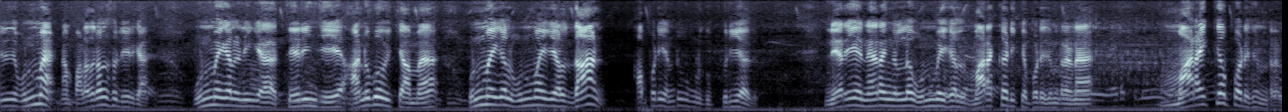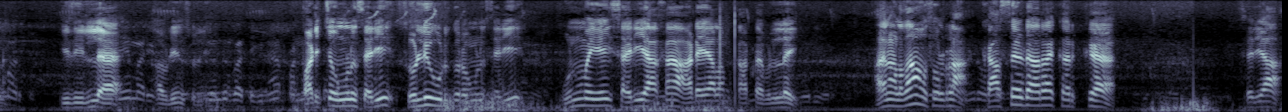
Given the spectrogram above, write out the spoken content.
இது உண்மை. நான் பல தடவை சொல்லியிருக்கேன். உண்மைகளை நீங்கள் தெரிஞ்சு அனுபவிக்காமல் உண்மைகள் உண்மைகள் தான் அப்படி என்று உங்களுக்கு புரியாது. நிறைய நேரங்களில் உண்மைகள் மறக்கடிக்கப்படுகின்றன மறைக்கப்படுகின்றன. இது இல்லை அப்படின்னு சொல்லி. படித்தவங்களும் சரி சொல்லி கொடுக்குறவங்களும் சரி உண்மையை சரியாக அடையாளம் காட்டவில்லை. அதனால தான் அவன் சொல்கிறான் கசடர கற்க. சரியா?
